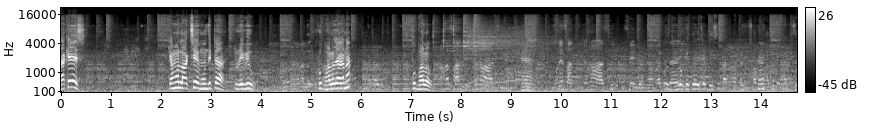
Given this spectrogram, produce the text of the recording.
রাকেশ কেমন লাগছে মন্দিরটা? একটু রিভিউ খুব ভালো জায়গা না? খুব ভালো। আমরা শান্তির জন্য আসি হ্যাঁ। মনে শান্তির জন্য আসি সেই জন্য। আমরা কোথায় খেতে হয়েছে বেশি বাদ বাদ সব ভালো এখানে এসে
